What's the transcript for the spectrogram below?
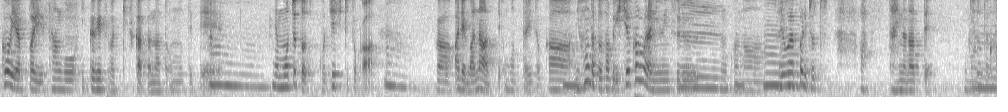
ごいやっぱり産後1ヶ月はきつかったなと思ってて、うん。でもうちょっとこう知識とかうん。があればなって思ったりとか、うん。日本だと多分1週間ぐらい入院するのかな、うん。それはやっぱりちょっとあ大変だなって思ったかも。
